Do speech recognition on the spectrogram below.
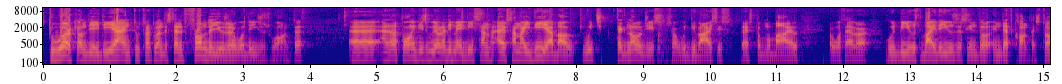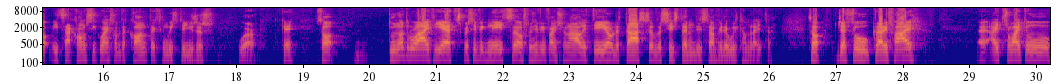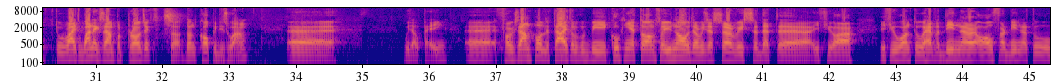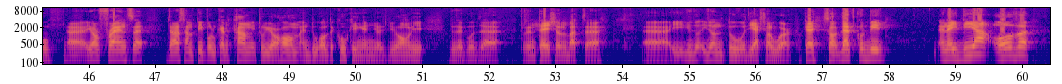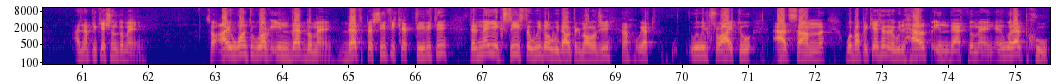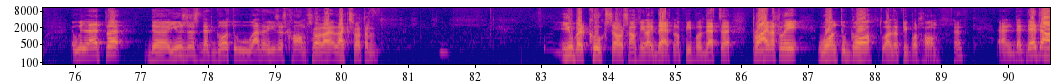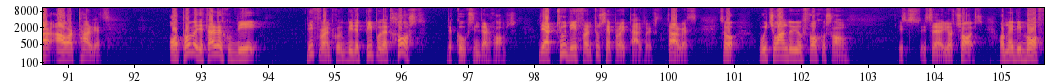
to work on the idea and to try to understand from the user what the users want. Uh, another point is we already maybe some have some idea about which technologies, so with devices, desktop, mobile, or whatever, will be used by the users in, the, in that context. So it's a consequence of the context in which the users work. Okay, so do not write yet specific needs or specific functionality or the tasks of the system. This is something that will come later. So just to clarify, uh, I try to to write one example project. So don't copy this one. Uh, without paying. Uh, for example, the title could be cooking at home. So you know there is a service that uh, if you are if you want to have a dinner or offer dinner to your friends, there are some people who can come to your home and do all the cooking and you, you only do the good uh, presentation but uh, uh, you, do, you, don't do the actual work okay so that could be an idea of an application domain so I want to work in that domain, that specific activity that may exist with or without technology. We, are we will try to add some web application that will help in that domain. And will help who? It will help uh, the users that go to other users' homes, so like, like sort of Uber cooks or something like that. You know, people that uh, privately want to go to other people's home. Huh? And that, that are our targets or probably the target could be different could be the people that host the cooks in their homes they are two different two separate targets targets so which one do you focus on it's, it's uh, your choice or maybe both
